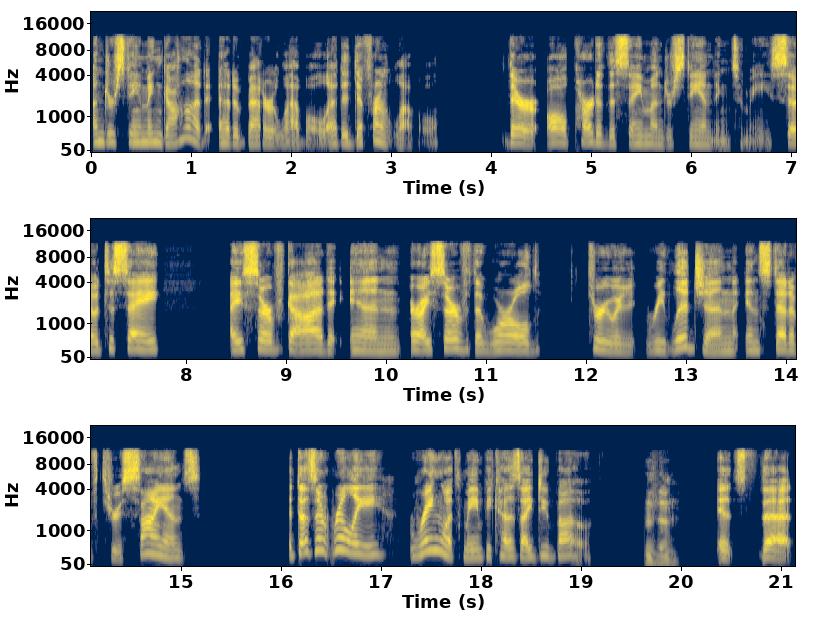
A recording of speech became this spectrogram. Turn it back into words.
understanding God at a better level, at a different level. They're all part of the same understanding to me. So to say I serve God in, or I serve the world through religion instead of through science, it doesn't really ring with me because I do both. Mm-hmm. It's that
